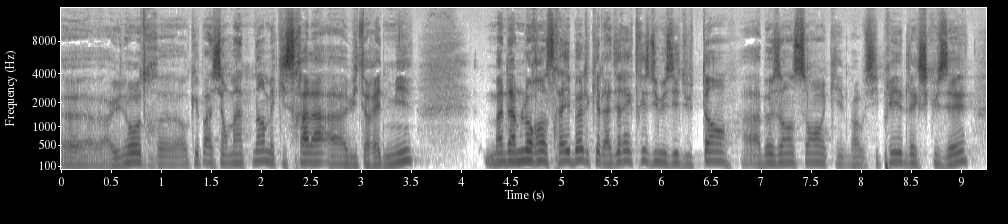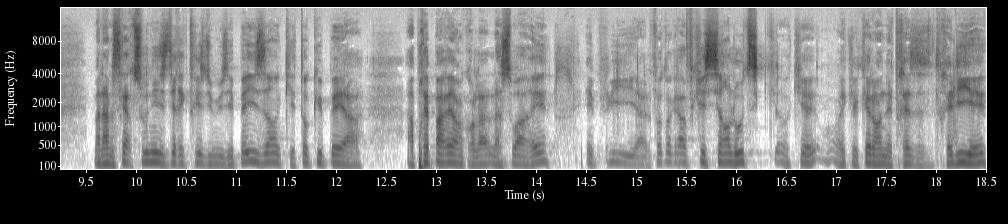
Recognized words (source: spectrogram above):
euh, à une autre euh, occupation maintenant, mais qui sera là à 8h30. Madame Laurence Reibel, qui est la directrice du musée du Temps à Besançon, qui m'a aussi prié de l'excuser. Madame Skartsounis, directrice du musée paysan, qui est occupée à, préparer encore la, soirée. Et puis, le photographe Christian Lutz, avec lequel on est très, très lié,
